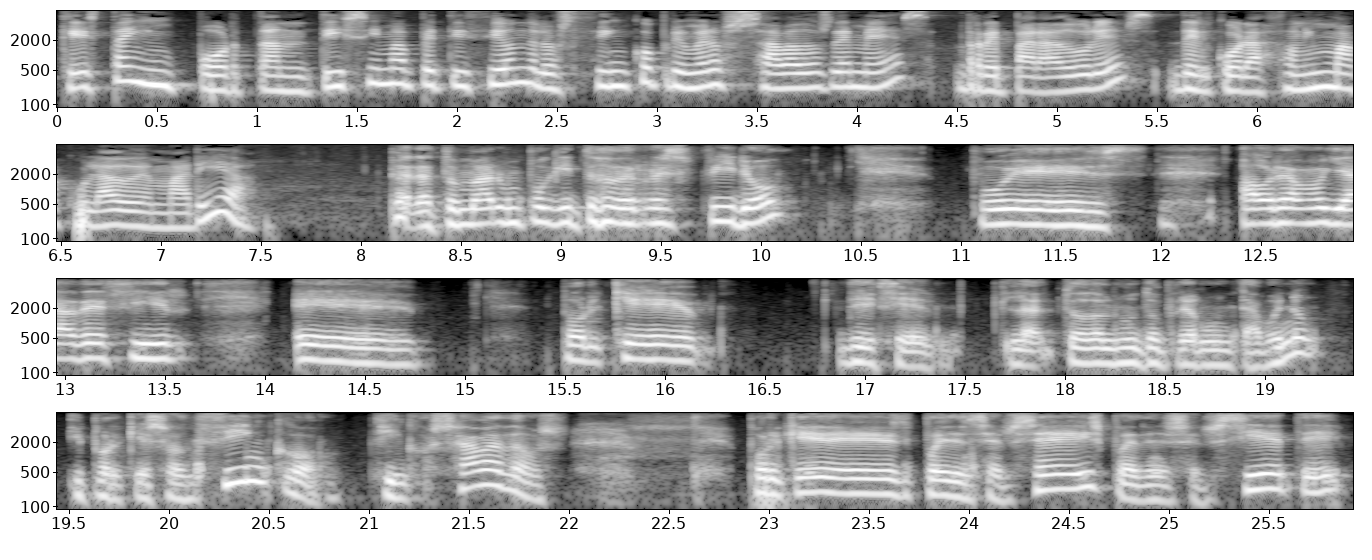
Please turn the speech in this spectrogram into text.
que esta importantísima petición de los cinco primeros sábados de mes reparadores del corazón inmaculado de María para tomar un poquito de respiro, pues ahora voy a decir eh, por qué, dice, todo el mundo pregunta, bueno, ¿y por qué son cinco? Cinco sábados. Porque pueden ser seis, pueden ser siete.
